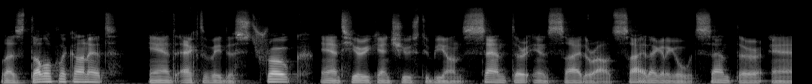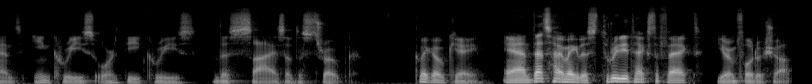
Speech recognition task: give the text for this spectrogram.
Let's double click on it and activate the stroke. And here you can choose to be on center, inside or outside. I'm gonna go with center and increase or decrease the size of the stroke. Click OK. And that's how I make this 3D text effect here in Photoshop.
